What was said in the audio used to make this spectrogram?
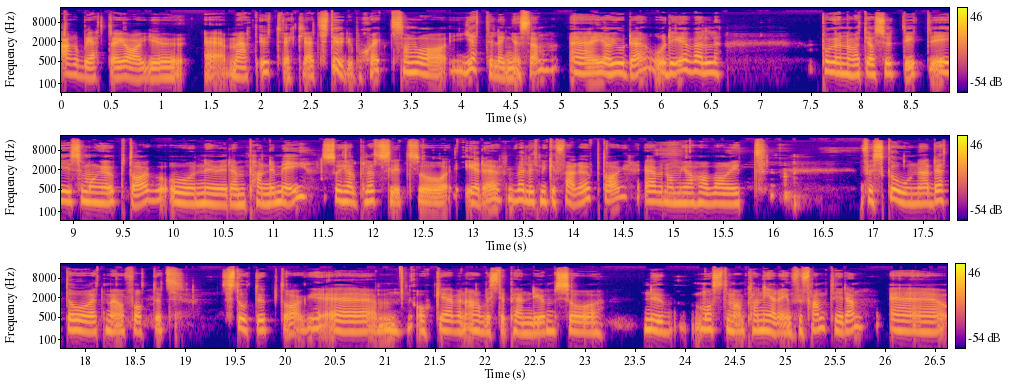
arbetar jag ju eh, med att utveckla ett studieprojekt som var jättelänge sedan eh, jag gjorde. Och det är väl på grund av att jag har suttit i så många uppdrag och nu är det en pandemi. Så helt plötsligt så är det väldigt mycket färre uppdrag. Även om jag har varit förskonad detta året med att ha fått ett stort uppdrag eh, och även arbetsstipendium så nu måste man planera inför framtiden. Eh,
